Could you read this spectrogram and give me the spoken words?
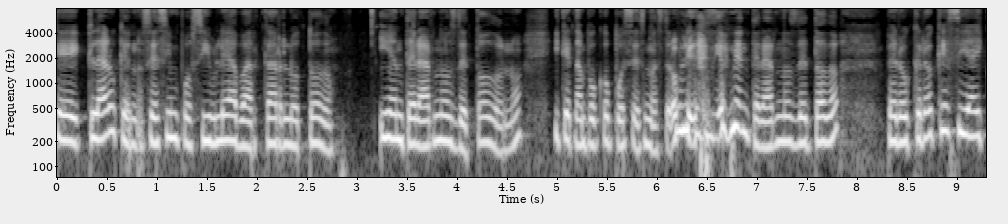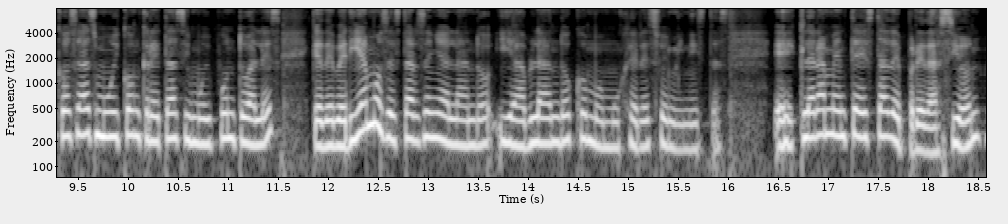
que claro que nos es imposible abarcarlo todo y enterarnos de todo, ¿no? Y que tampoco pues es nuestra obligación enterarnos de todo, pero creo que sí hay cosas muy concretas y muy puntuales que deberíamos estar señalando y hablando como mujeres feministas. Eh, claramente esta depredación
